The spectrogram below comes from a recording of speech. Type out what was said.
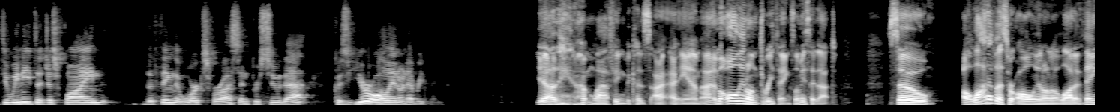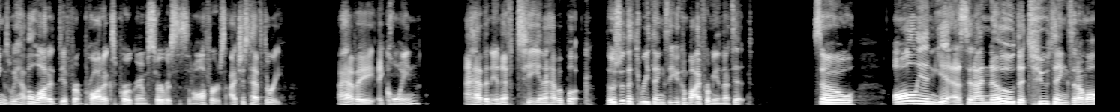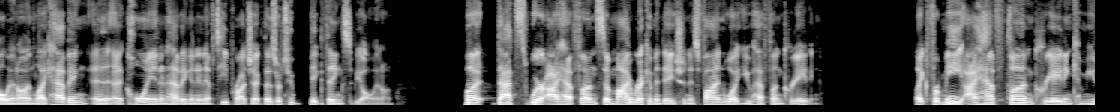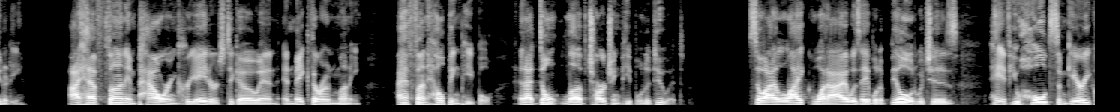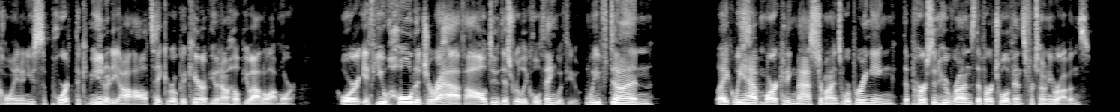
do we need to just find the thing that works for us and pursue that? Because you're all in on everything. Yeah, I'm laughing because I, I, am. I'm all in on three things. Let me say that. So, a lot of us are all in on a lot of things. We have a lot of different products, programs, services, and offers. I just have three I have a, a coin, I have an NFT, and I have a book. Those are the three things that you can buy from me, and that's it. So, all in, yes. And I know the two things that I'm all in on, like having a, a coin and having an NFT project, those are two big things to be all in on but that's where I have fun. So my recommendation is find what you have fun creating. Like for me, I have fun creating community. I have fun empowering creators to go in and make their own money. I have fun helping people, and I don't love charging people to do it. So I like what I was able to build, which is hey, if you hold some Gary coin and you support the community, I'll, I'll take real good care of you and I'll help you out a lot more. Or if you hold a giraffe, I'll do this really cool thing with you. We've done like we have marketing masterminds. We're bringing the person who runs the virtual events for Tony Robbins.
